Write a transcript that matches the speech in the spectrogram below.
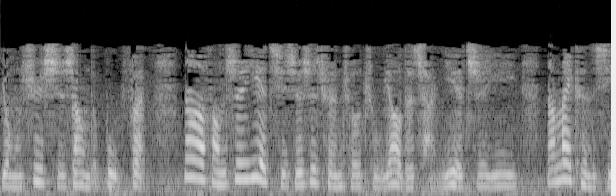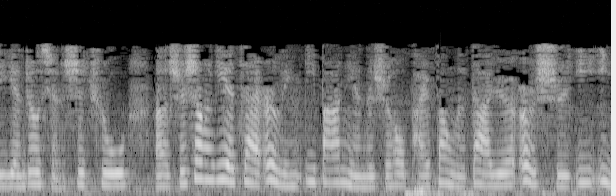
永续时尚的部分。那纺织业其实是全球主要的产业之一。那麦肯锡研究显示出，呃，时尚业在二零一八年的时候排放了大约二十一亿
